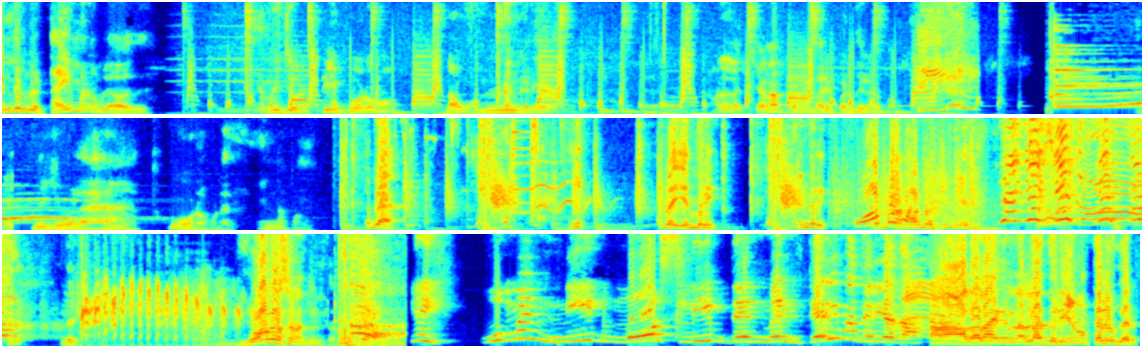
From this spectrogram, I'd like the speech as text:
எந்திரிப்பில் டைம் என்ன ஆகுது? எந்திரிச்சு ஒரு டீ போடுவோம். நான் ஒன்றும் கிடையாது. நல்ல செனப்பண்ண மாதிரி படுத்து கிடப்பேன் இன்னைக்கு இவளை தூங்க விடக்கூடாது. என்ன பண்ணும் எப்பல எப்பல எந்திரி. எந்திரி. யோகாசனம் சொல்லி தரேன். women need more sleep than men. தெரியுமா தெரியாதா? அதெல்லாம் எங்களுக்கு நல்லா தெரியும். தெலுங்கர்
